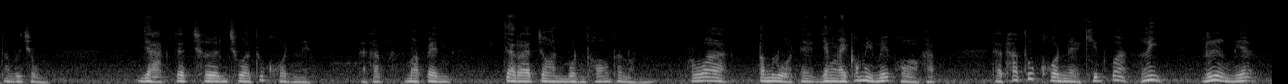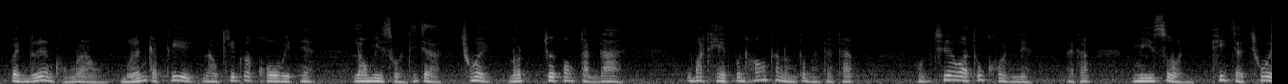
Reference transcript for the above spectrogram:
ท่านผู้ชม อยากจะเชิญชวนทุกคนเนี่ยนะครับมาเป็นจราจรบนท้องถนน เพราะว่าตำรวจเนี่ยยังไงก็มีไม่พอครับ แต่ถ้าทุกคนเนี่ยคิดว่าเฮ้ยเรื่องเนี้ยเป็นเรื่องของเรา เหมือนกับที่เราคิดว่าโควิดเนี่ย เรามีส่วนที่จะช่วยลดช่วยป้องกันได้ อุบัติเหตุบนท้องถนนก็เหมือนกันครับ ผมเชื่อว่าทุกคนเนี่ยนะครับมีส่วนที่จะช่วย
